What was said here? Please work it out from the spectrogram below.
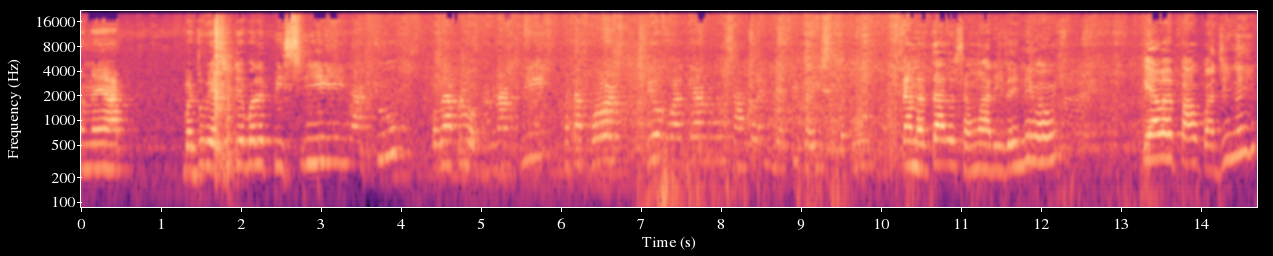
અને આ બધું વેજીટેબલ પીસી નાખ્યું. હવે આપણે વઘાર નાખી ફટાફટ બે વાગ્યાનું સાંભળીને બેસી ગઈશ બધું. ત્યાં અત્યારે સમારી રહી નહીં મમ્મી કે હવે પાવભાજી નહીં.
